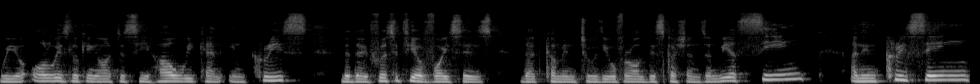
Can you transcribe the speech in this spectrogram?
we are always looking out to see how we can increase the diversity of voices that come into the overall discussions. And we are seeing an increasing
